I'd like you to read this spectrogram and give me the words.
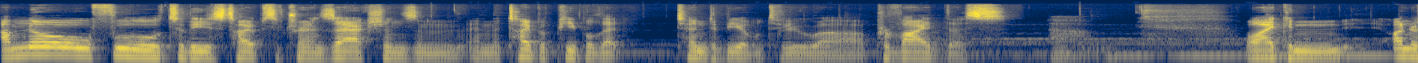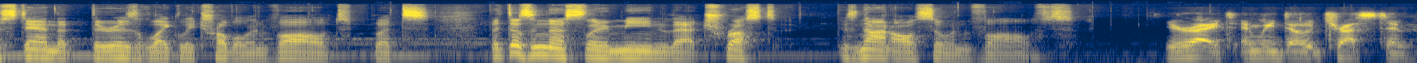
I'm no fool to these types of transactions and, and the type of people that tend to be able to uh, provide this. Um, well, I can understand that there is likely trouble involved, but that doesn't necessarily mean that trust is not also involved. You're right, and we don't trust him.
